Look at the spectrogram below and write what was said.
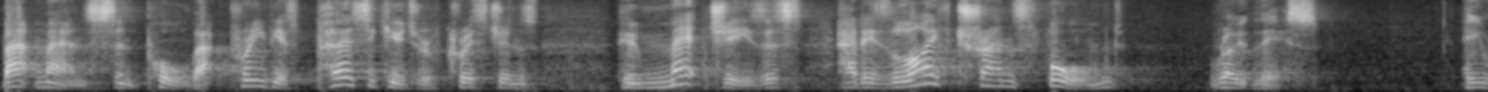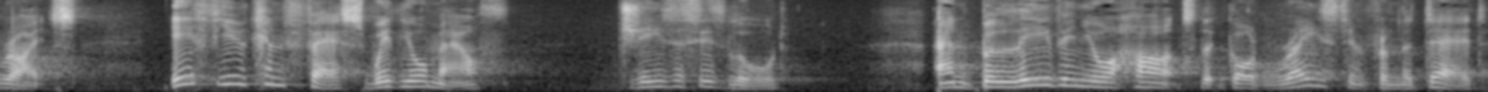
That man, St. Paul, that previous persecutor of Christians who met Jesus, had his life transformed, wrote this. He writes, If you confess with your mouth Jesus is Lord and believe in your heart that God raised him from the dead,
